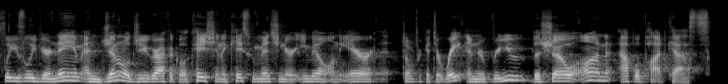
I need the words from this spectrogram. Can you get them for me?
Please leave your name and general geographic location in case we mention your email on the air. Don't forget to rate and review the show on Apple Podcasts.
